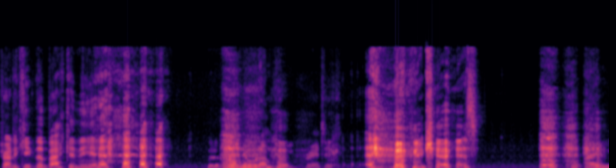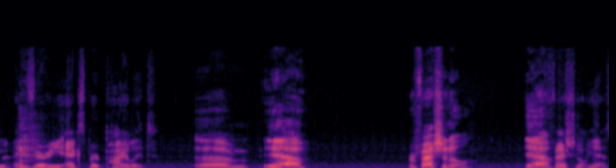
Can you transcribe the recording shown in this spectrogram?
try to keep the back in the air. I know what I'm doing, Frantic. Good. I'm a very expert pilot. Um. Yeah. Professional. Yeah. Professional, yes.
